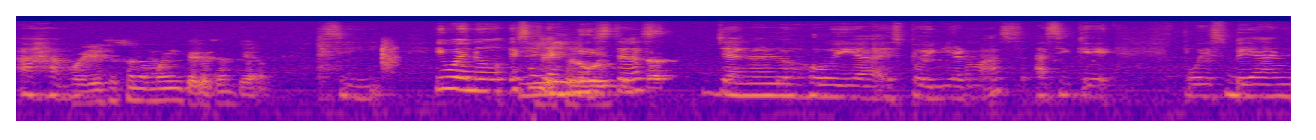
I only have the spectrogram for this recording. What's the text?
Ajá. Oye, eso suena muy interesante. ¿no? Sí. Y bueno, esas Sí, las listas ya no los voy a spoilear más, así que pues vean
